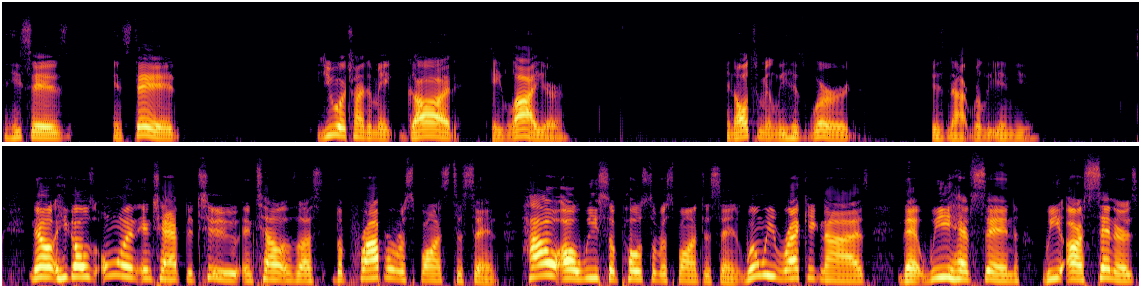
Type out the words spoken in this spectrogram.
And he says, instead, you are trying to make God a liar, and ultimately his word is not really in you. Now, he goes on in chapter 2 and tells us the proper response to sin. How are we supposed to respond to sin? When we recognize that we have sinned, we are sinners,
